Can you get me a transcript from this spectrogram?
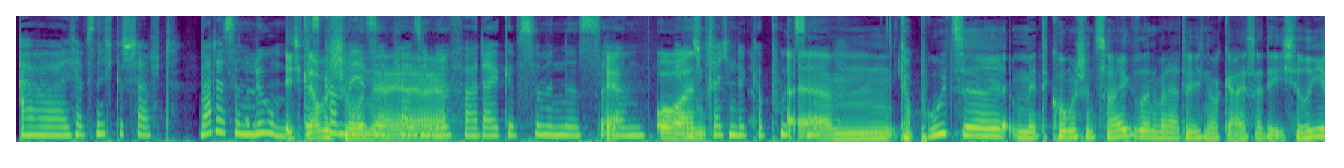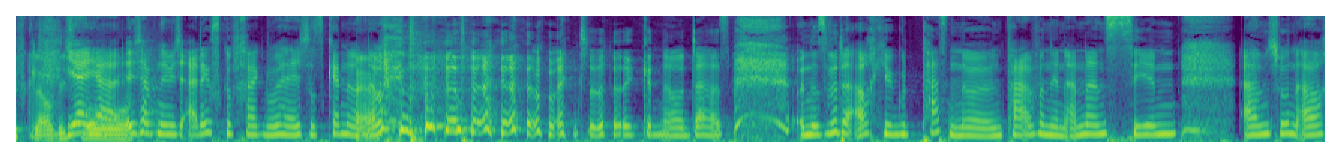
Aber ich habe es nicht geschafft. War das in Loom? Ich glaube das kommt mir schon, sehr ja, ja, plausibel ja. vor. Da gibt es zumindest Ja. ähm, Und, entsprechende Kapuzen. Ähm, Kapuze mit komischem Zeug drin war natürlich noch Geister, die ich rief, glaube ich. ja, ja, ich habe nämlich Alex gefragt, woher ich das kenne. Und Ja. er meinte, genau das. Und es würde auch hier gut passen. weil Ein paar von den anderen Szenen haben schon auch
